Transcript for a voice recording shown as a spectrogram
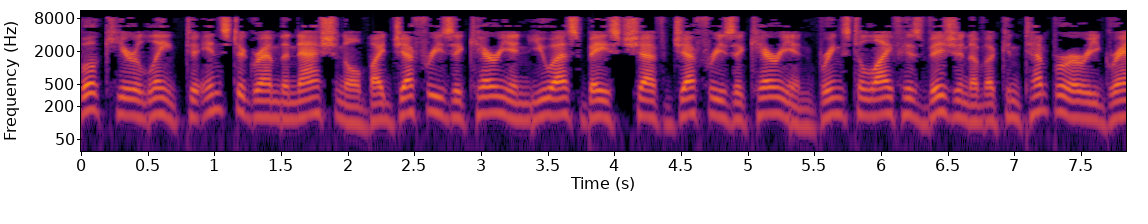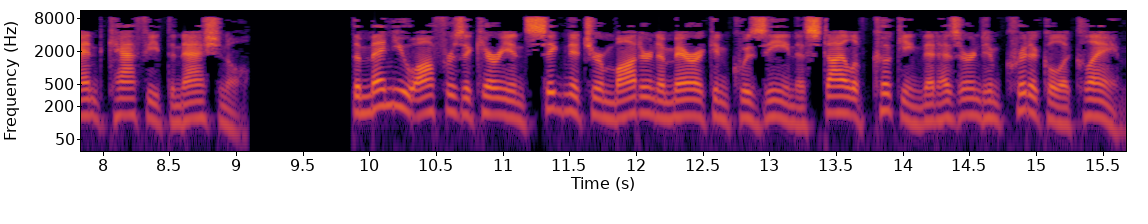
Book here linked to Instagram The National by Geoffrey Zakarian US-based chef Geoffrey Zakarian brings to life his vision of a contemporary Grand Café The National. The menu offers Zakarian's signature modern American cuisine a style of cooking that has earned him critical acclaim.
